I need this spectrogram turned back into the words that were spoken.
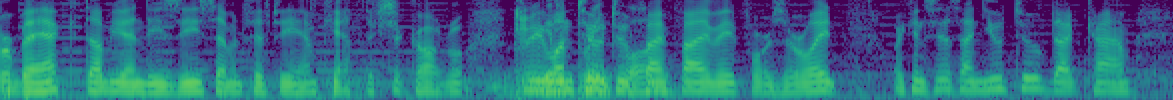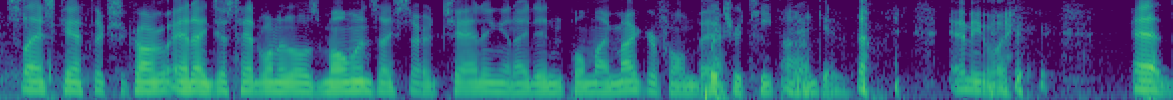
We're back. WNDZ 750 AM Catholic Chicago 312-255-8408. Or you can see us on youtube.com slash Catholic Chicago. And I just had one of those moments. I started chatting and I didn't pull my microphone back. Put your teeth back Um, in. anyway, Ed,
